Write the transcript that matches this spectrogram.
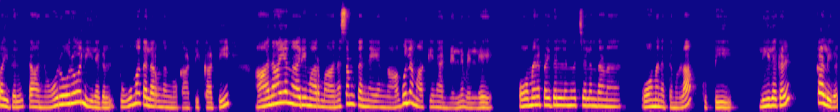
പൈതൽ താൻ ഓരോരോ ലീലകൾ തൂമ കലർന്നങ്ങു കാട്ടിക്കാട്ടി ആനായ നാരിമാർ മാനസം തന്നെ അങ്ങ് ആകുലമാക്കി ഞാൻ മെല്ലെ മെല്ലെ. ഓമന പൈതൽ എന്ന് വെച്ചാൽ എന്താണ്? ഓമനത്തമുള്ള കുട്ടി. ലീലകൾ കളികൾ.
